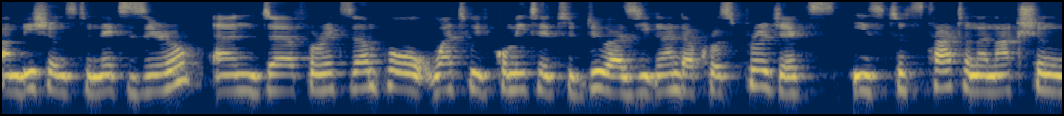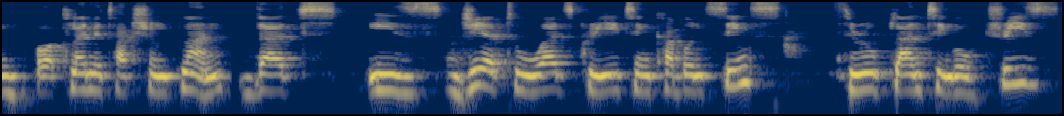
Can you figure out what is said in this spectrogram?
ambitions to net zero. And uh, for example, what we've committed to do as Uganda Cross Projects is to start on an action or climate action plan that is geared towards creating carbon sinks through planting of trees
